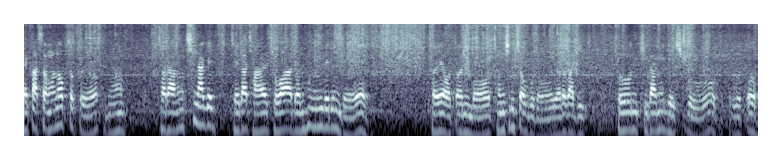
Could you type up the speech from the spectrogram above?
대가성은 없었고요. 그냥 저랑 친하게 제가 잘 좋아하던 형님들인데 저의 어떤 뭐 정신적으로 여러 가지 좋은 기감이 되시고 그리고 또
